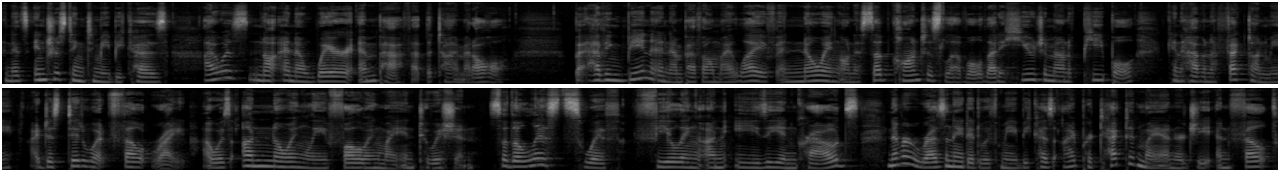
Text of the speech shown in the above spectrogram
and it's interesting to me because I was not an aware empath at the time at all. But having been an empath all my life and knowing on a subconscious level that a huge amount of people can have an effect on me, I just did what felt right. I was unknowingly following my intuition. So the lists with feeling uneasy in crowds never resonated with me because I protected my energy and felt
